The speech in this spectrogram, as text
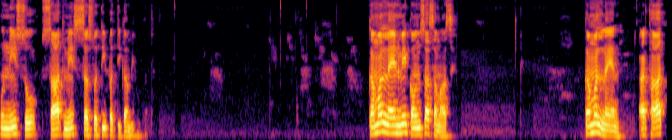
1907 में सरस्वती पत्रिका में हुआ था। कमल नयन में कौन सा समास है? कमल नयन, अर्थात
